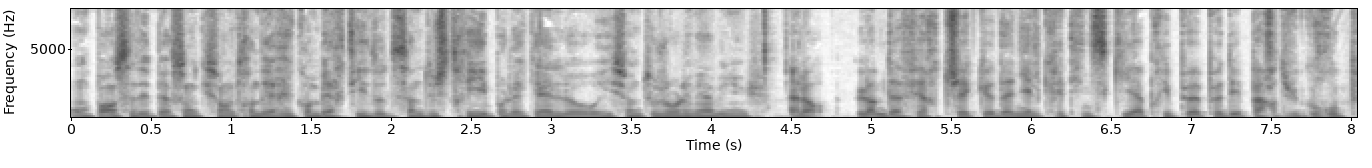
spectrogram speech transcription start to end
on pense à des personnes qui sont en train de reconvertir d'autres industries pour lesquelles oh, ils sont toujours les bienvenus. Alors, l'homme d'affaires tchèque Daniel Kretinsky a pris peu à peu des parts du groupe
